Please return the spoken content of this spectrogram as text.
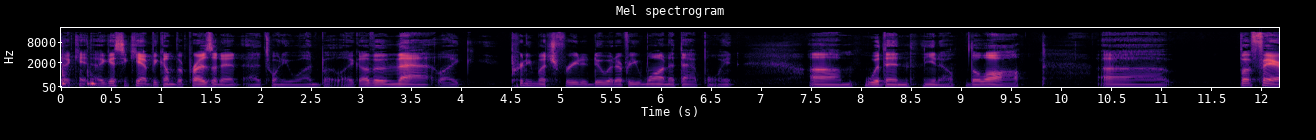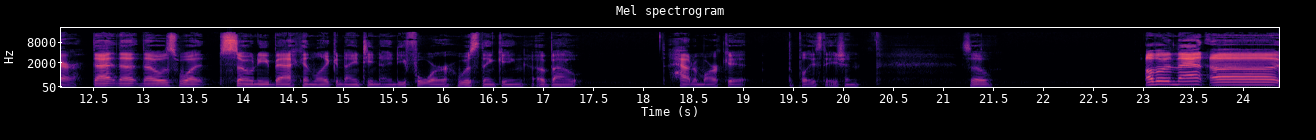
I can't. I guess you can't become the president at 21, but like other than that, like pretty much free to do whatever you want at that point um, within you know the law. Uh, but fair. That that that was what Sony back in like 1994 was thinking about how to market the PlayStation. So other than that, uh,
